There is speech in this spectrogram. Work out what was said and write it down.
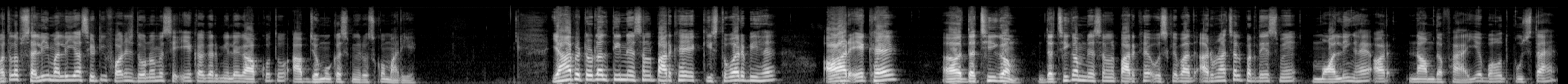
मतलब सलीम अली या सिटी फॉरेस्ट दोनों में से एक अगर मिलेगा आपको तो आप जम्मू कश्मीर उसको मारिए। यहाँ पे टोटल तीन नेशनल पार्क है, एक किश्तवर भी है और एक है दछीगम दछीगम नेशनल पार्क है, उसके बाद अरुणाचल प्रदेश में मॉलिंग है और नामदफा है। ये बहुत पूछता है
